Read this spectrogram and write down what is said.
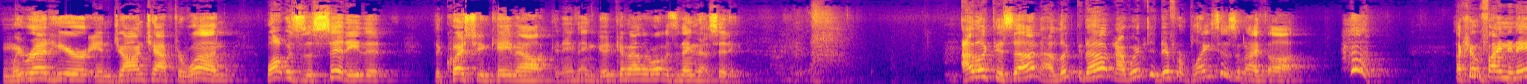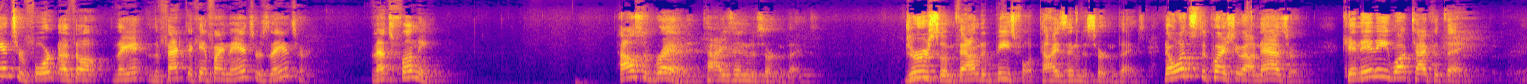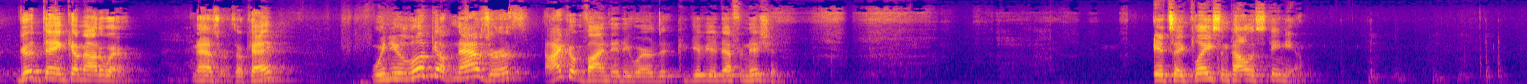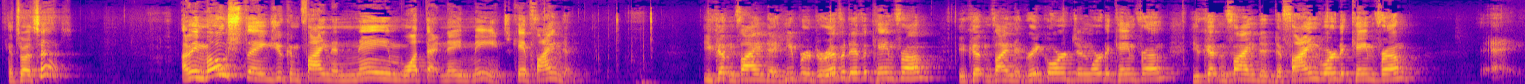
When we read here in John chapter 1, what was the city that the question came out? Can anything good come out of there? What was the name of that city? I looked this up and I looked it up and I went to different places and I thought, huh, I couldn't find an answer for it. And I thought, the, the fact I can't find the answer is the answer. That's funny. House of bread, it ties into certain things. Jerusalem, founded peaceful, it ties into certain things. Now, what's the question about Nazareth? Can any, what type of thing? Good thing come out of where? Nazareth, okay? When you look up Nazareth, I couldn't find anywhere that could give you a definition. It's a place in Palestine. That's what it says. I mean, most things you can find a name, what that name means. You can't find it. You couldn't find a Hebrew derivative it came from. You couldn't find a Greek origin word it came from. You couldn't find a defined word it came from.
